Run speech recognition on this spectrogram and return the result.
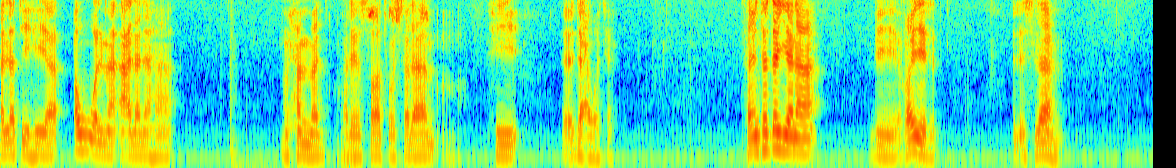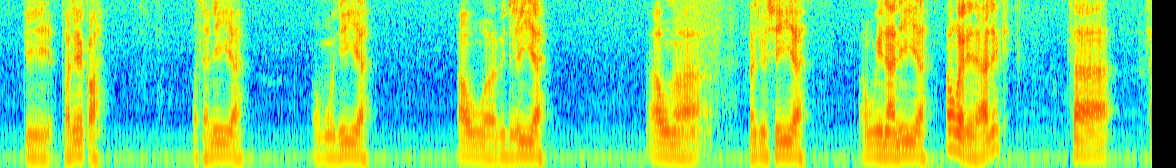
التي هي أول ما أعلنها محمد عليه الصلاة والسلام في دعوته. فإن تدين بغير الإسلام بطريقة وثنية أو موذية أو بدعية أو مجوسية أو يونانية أو غير ذلك ف ف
